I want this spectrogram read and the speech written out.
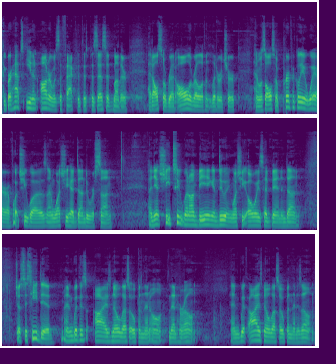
And perhaps even odder was the fact that this possessive mother had also read all the relevant literature and was also perfectly aware of what she was and what she had done to her son. And yet she too went on being and doing what she always had been and done, just as he did, and with his eyes no less open than, own, than her own, and with eyes no less open than his own.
